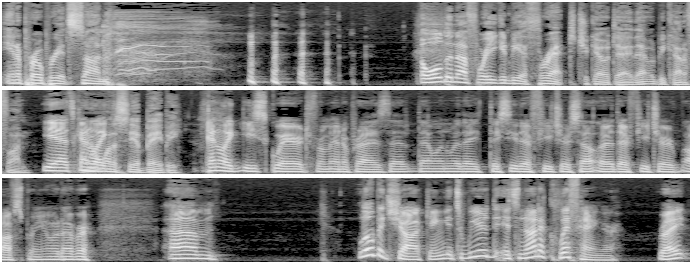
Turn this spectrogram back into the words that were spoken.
inappropriate son. Old enough where he can be a threat to Chakotay. That would be kind of fun. yeah, it's kind of like I want to see a baby. Kind of like E squared from Enterprise that that one where they they see their future self or their future offspring or whatever. Um, a little bit shocking. It's weird. It's not a cliffhanger, right?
